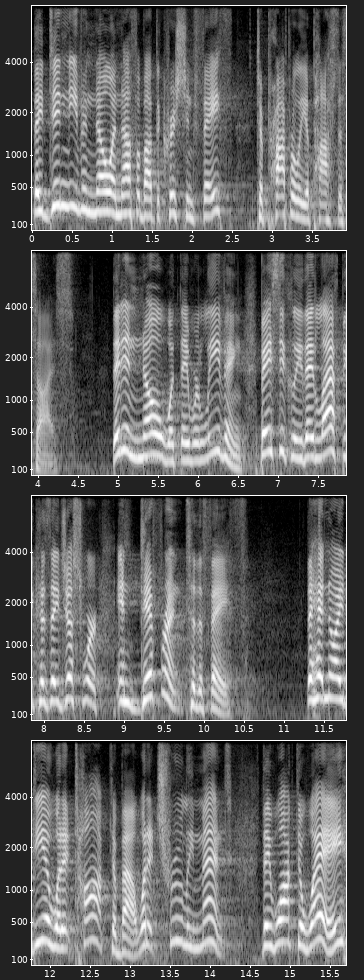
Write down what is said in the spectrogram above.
they didn't even know enough about the Christian faith to properly apostatize. They didn't know what they were leaving. Basically, they left because they just were indifferent to the faith. They had no idea what it talked about, what it truly meant. They walked away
